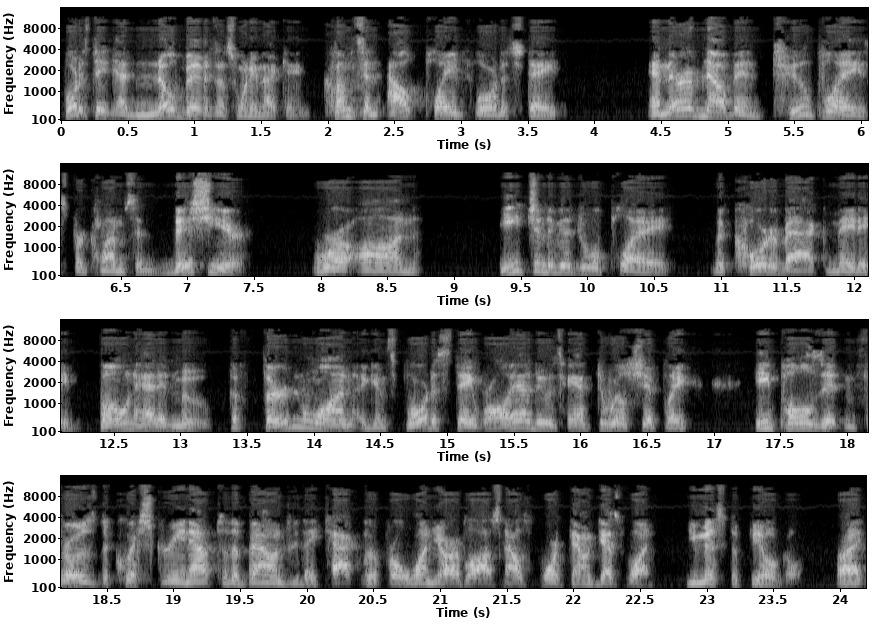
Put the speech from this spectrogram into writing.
Florida State had no business winning that game. Clemson outplayed Florida State, and there have now been two plays for Clemson this year where on each individual play, the quarterback made a boneheaded move. The third and one against Florida State, where all he had to do is hand to Will Shipley. He pulls it and throws the quick screen out to the boundary. They tackle it for a one yard loss. Now it's fourth down. Guess what? You missed the field goal. All right.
